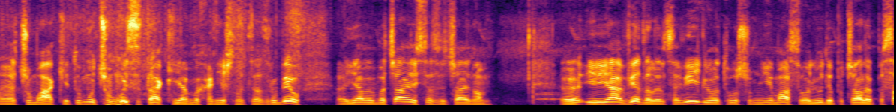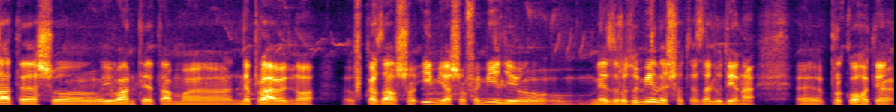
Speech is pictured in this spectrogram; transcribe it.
е, Чумак. І тому чомусь так я механічно це зробив. Е, Я вибачаюся, звичайно. Е, І я видалив це відео, тому що мені масово люди почали писати, що Іван, ти там неправильно вказав, що ім'я, що фамілію. Ми зрозуміли, що це за людина, про кого ти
